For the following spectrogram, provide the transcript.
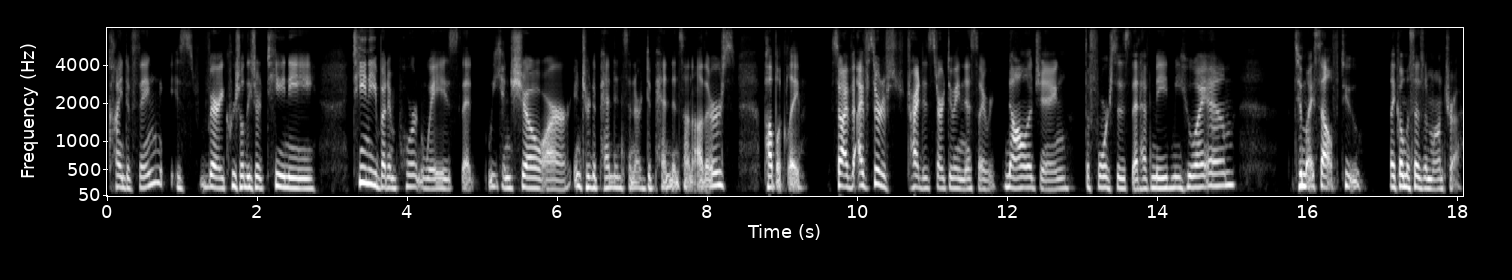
kind of thing is very crucial. These are teeny, teeny but important ways that we can show our interdependence and our dependence on others publicly. So I've I've sort of tried to start doing this, like acknowledging the forces that have made me who I am to myself too like almost as a mantra.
